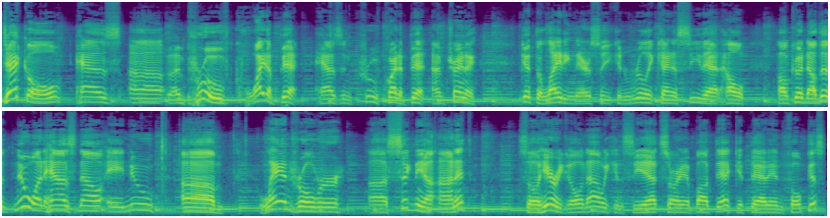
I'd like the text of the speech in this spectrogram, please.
deco has uh, improved quite a bit. Has improved quite a bit. I'm trying to get the lighting there so you can really kind of see that how how good. Now the new one has now a new um, Land Rover uh, Signia on it. So here we go. Now we can see it. Sorry about that. Get that in focus.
